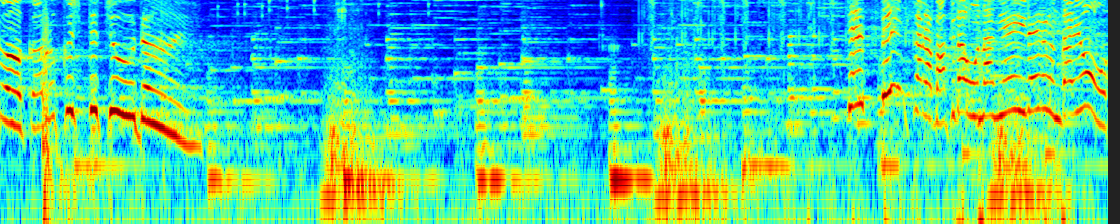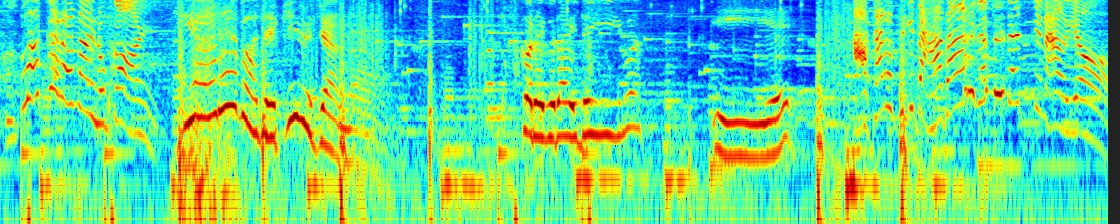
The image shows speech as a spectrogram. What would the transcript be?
と明るくしてちょうだい。てっぺんから爆弾を投げ入れるんだよ。わからないのかい。やればできるじゃない。これぐらいでいいわ。いいえ。明るすぎて肌荒れが目立っちまうよ。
